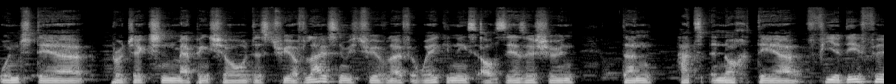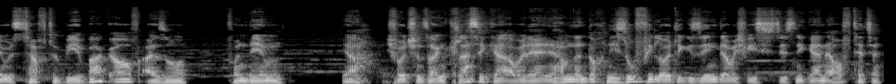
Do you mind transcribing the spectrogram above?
und der Projection Mapping Show des Tree of Life, nämlich Tree of Life Awakenings, auch sehr, sehr schön. Dann hat noch der 4D-Film It's Tough to Be a Bug auf, also von dem, ja, ich wollte schon sagen Klassiker, aber der haben dann doch nicht so viele Leute gesehen, glaube ich, wie es Disney gerne erhofft hätte.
